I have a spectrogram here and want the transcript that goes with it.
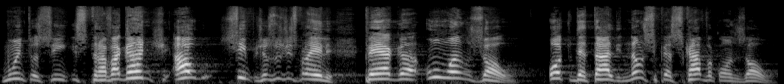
muito assim extravagante, algo simples. Jesus disse para ele: pega um anzol. Outro detalhe: não se pescava com anzol.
